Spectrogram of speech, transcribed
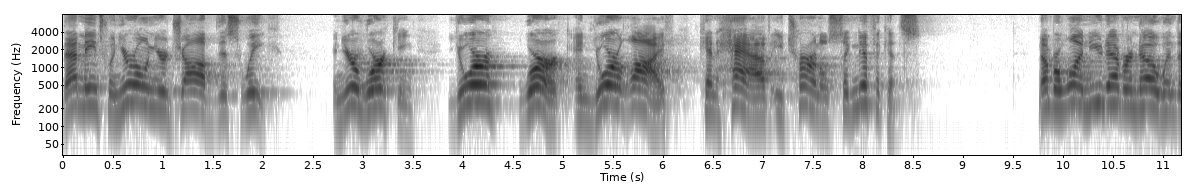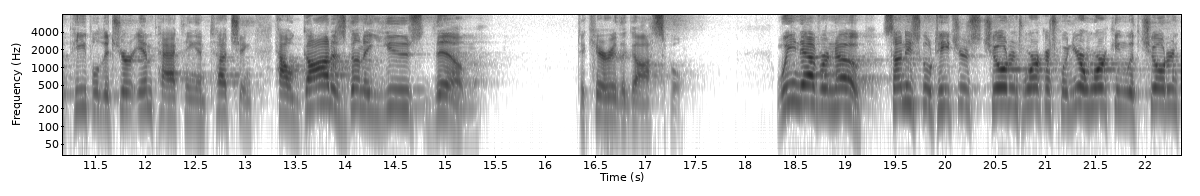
That means when you're on your job this week and you're working, your work and your life can have eternal significance. Number one, you never know when the people that you're impacting and touching, how God is going to use them to carry the gospel. We never know. Sunday school teachers, children's workers, when you're working with children,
